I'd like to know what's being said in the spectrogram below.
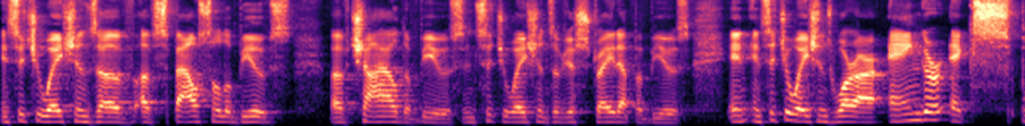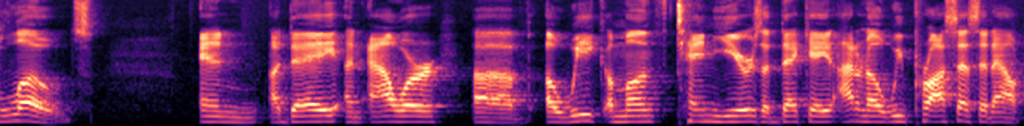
in situations of, of spousal abuse, of child abuse, in situations of just straight up abuse, in, in situations where our anger explodes. And a day, an hour, uh, a week, a month, 10 years, a decade, I don't know, we process it out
